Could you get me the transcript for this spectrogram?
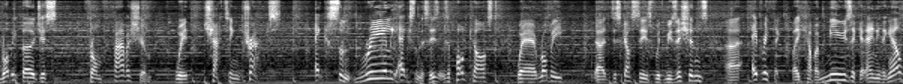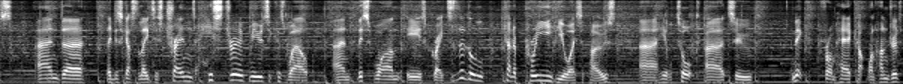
Robbie Burgess from Faversham with Chatting Tracks. Excellent, really excellent. This is. It's a podcast where Robbie uh, discusses with musicians uh, everything. They cover music and anything else, and uh, they discuss the latest trends, history of music as well. And this one is great. It's a little kind of preview, I suppose. Uh, he'll talk uh, to Nick from Haircut 100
